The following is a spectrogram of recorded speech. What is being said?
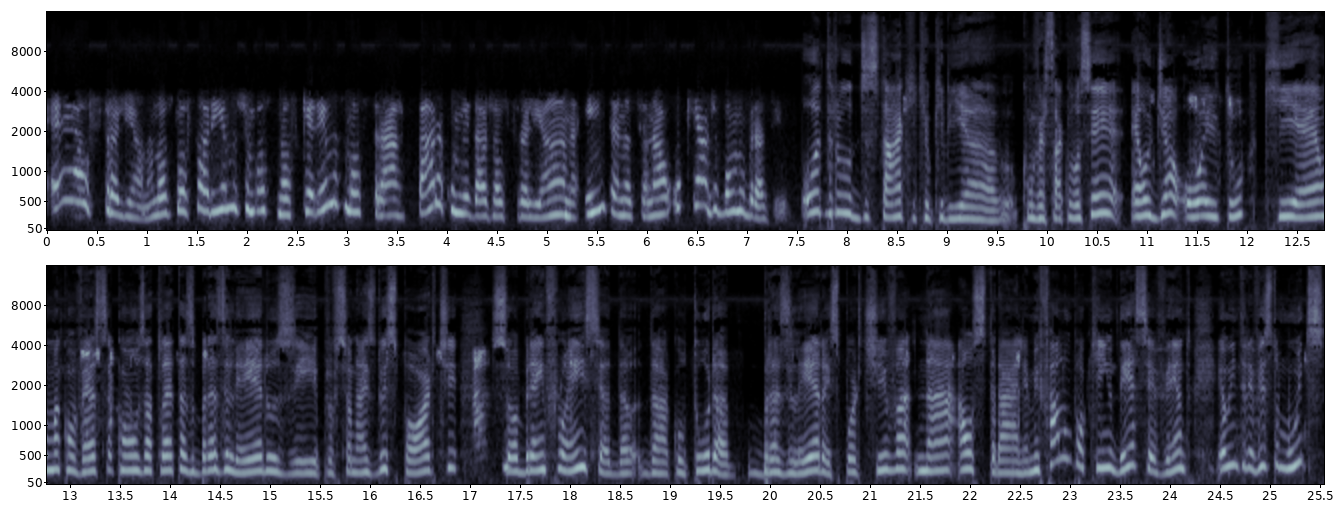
é australiano. Nós gostaríamos de nós queremos mostrar para a comunidade australiana e internacional o que há de bom no Brasil. Outro destaque que eu queria conversar com você é o dia 8, que é uma conversa com os atletas brasileiros e profissionais do esporte sobre a influência da, da cultura brasileira esportiva na Austrália. Me fala um pouquinho desse evento. Eu entrevisto muitos,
